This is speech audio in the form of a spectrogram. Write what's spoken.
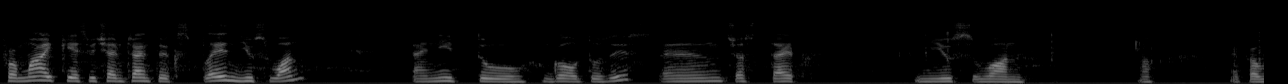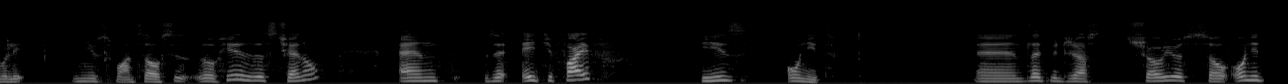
for my case which I'm trying to explain use one I need to go to this and just type news one. Oh, I probably news one so so here's this channel and the 85 is ONID. And let me just show you. So ONID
